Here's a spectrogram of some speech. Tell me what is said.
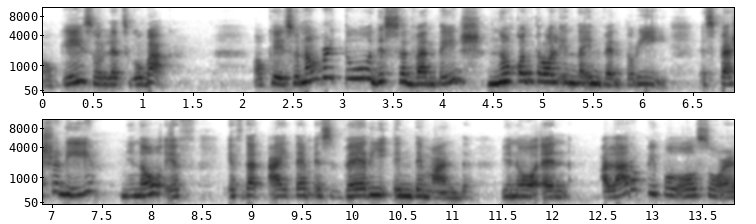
Okay so let's go back. Okay, so number two disadvantage, no control in the inventory. Especially, you know, if if that item is very in demand, you know, and a lot of people also are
